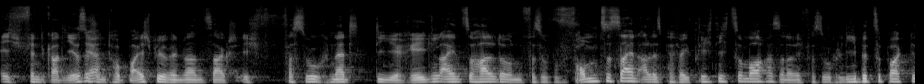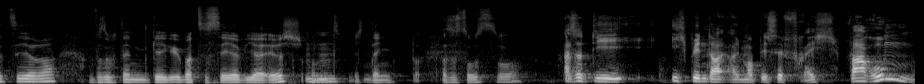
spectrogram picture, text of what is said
Ich finde gerade Jesus Ja. ist ein Top-Beispiel, wenn du dann sagst, ich versuche nicht die Regeln einzuhalten und versuche fromm zu sein, alles perfekt richtig zu machen, sondern ich versuche Liebe zu praktizieren und versuche den Gegenüber zu sehen, wie er ist. Und ich denke, das ist so, so. Also die, ich bin da immer ein bisschen frech. Warum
